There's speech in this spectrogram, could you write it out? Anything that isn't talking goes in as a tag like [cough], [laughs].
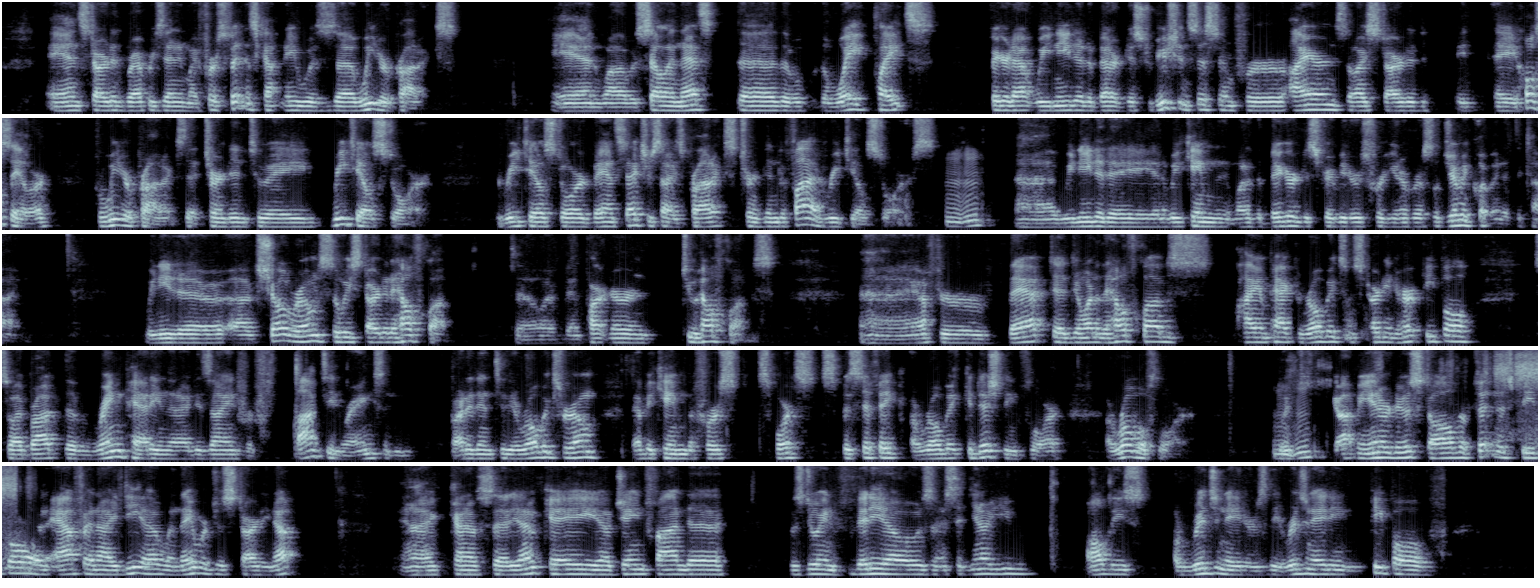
and started representing my first fitness company was uh, Weider Products. And while I was selling that, the, the, the weight plates, figured out we needed a better distribution system for iron. So I started a, a wholesaler for Weider products that turned into a retail store. The retail store, Advanced Exercise Products, turned into five retail stores. Mm-hmm. Uh, we needed a, and we became one of the bigger distributors for Universal Gym Equipment at the time. We needed a, a showroom, so we started a health club. So I've been partner in two health clubs. Uh, after that, uh, one of the health clubs, high impact aerobics was starting to hurt people. So I brought the ring padding that I designed for boxing rings and brought it into the aerobics room. That became the first sports specific aerobic conditioning floor, a RoboFloor, which mm-hmm. got me introduced to all the fitness people and AFA and IDEA when they were just starting up. And I kind of said, yeah, okay, you know, Jane Fonda was doing videos. And I said, you know, you, all these originators, the originating people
